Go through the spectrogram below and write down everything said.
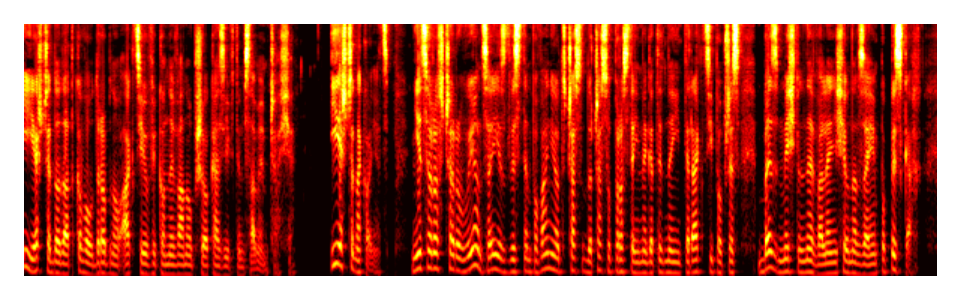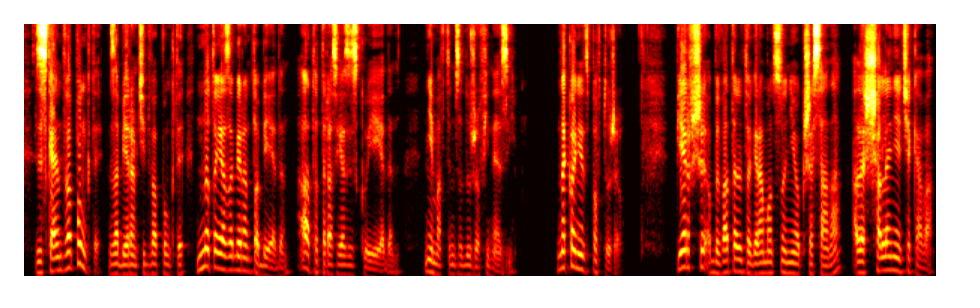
i jeszcze dodatkową drobną akcję wykonywaną przy okazji w tym samym czasie. I jeszcze na koniec. Nieco rozczarowujące jest występowanie od czasu do czasu prostej negatywnej interakcji poprzez bezmyślne walenie się nawzajem po pyskach. Zyskałem dwa punkty, zabieram ci dwa punkty, no to ja zabieram tobie jeden, a to teraz ja zyskuję jeden. Nie ma w tym za dużo finezji. Na koniec powtórzę. Pierwszy obywatel to gra mocno nieokrzesana, ale szalenie ciekawa.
